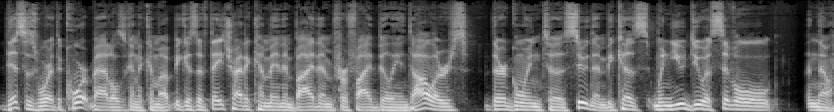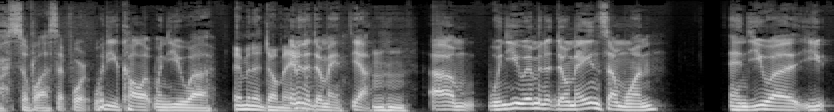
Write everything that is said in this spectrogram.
this is where the court battle is going to come up because if they try to come in and buy them for $5 billion, they're going to sue them because when you do a civil, no, civil asset for it, what do you call it when you, uh, eminent domain? Eminent domain, yeah. Um, when you eminent domain someone and you, uh, you,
